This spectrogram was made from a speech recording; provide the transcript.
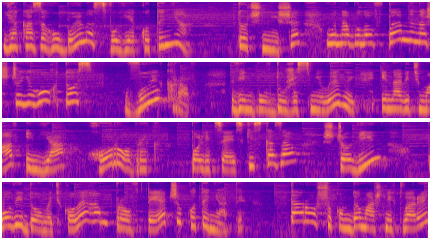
яка загубила своє котеня. Точніше, вона була впевнена, що його хтось викрав. Він був дуже сміливий і навіть мав ім'я Хоробрик. Поліцейський сказав, що він повідомить колегам про втечу котеняти. Та розшуком домашніх тварин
